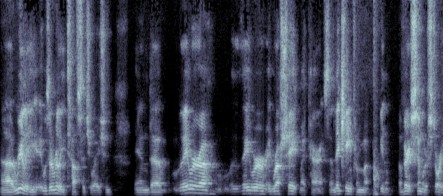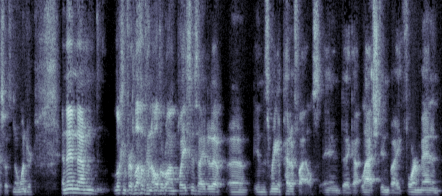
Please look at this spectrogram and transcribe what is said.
Uh, really, it was a really tough situation, and uh, they were uh, they were in rough shape. My parents, and they came from uh, you know a very similar story, so it's no wonder. And then um, looking for love in all the wrong places, I ended up uh, in this ring of pedophiles and uh, got latched in by four men and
